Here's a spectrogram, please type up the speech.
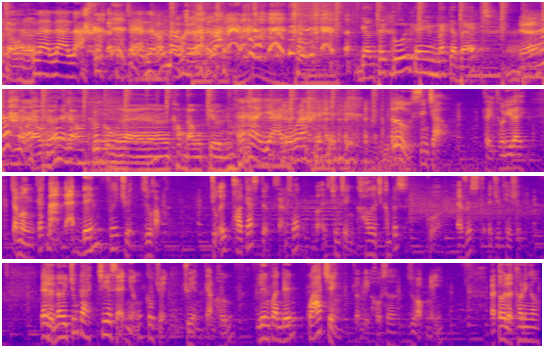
bắt đầu nữa. Là là là là bắt đầu. Gần tới cuối cái make a Dạ. bắt đầu nữa hay không? Cuối cùng là không đậu một trường luôn. À, dạ đúng rồi. Hello, xin chào. Thầy Tony đây. Chào mừng các bạn đã đến với chuyện du học. Chuỗi podcast được sản xuất bởi chương trình College Campus của Everest Education. Đây là nơi chúng ta chia sẻ những câu chuyện truyền cảm hứng liên quan đến quá trình chuẩn bị hồ sơ du học Mỹ. Và tôi là Tony Ngô,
